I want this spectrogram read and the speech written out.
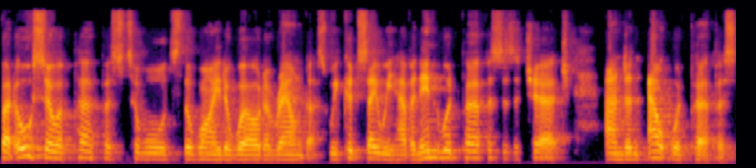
but also a purpose towards the wider world around us. We could say we have an inward purpose as a church and an outward purpose.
